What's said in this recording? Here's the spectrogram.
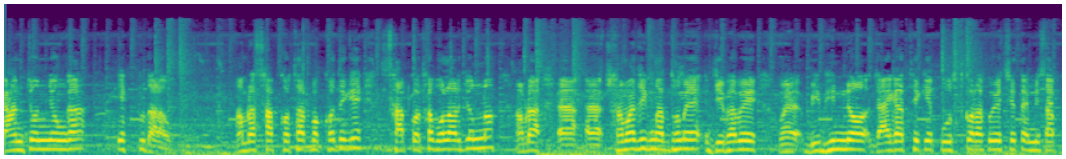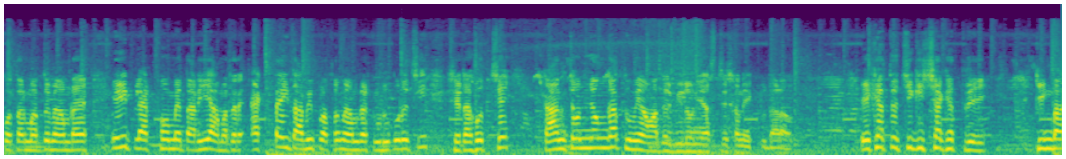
কাঞ্চনজঙ্ঘা একটু দাঁড়াও। আমরা সাপ কথার পক্ষ থেকে সাপ কথা বলার জন্য আমরা সামাজিক মাধ্যমে যেভাবে বিভিন্ন জায়গা থেকে পোস্ট করা হয়েছে, তেমনি সাপ কথার মাধ্যমে আমরা এই প্ল্যাটফর্মে দাঁড়িয়ে আমাদের একটাই দাবি প্রথমে আমরা শুরু করেছি, সেটা হচ্ছে কাঞ্চনজঙ্ঘা, তুমি আমাদের বিলোনিয়া স্টেশনে একটু দাঁড়াও। এক্ষেত্রে চিকিৎসা ক্ষেত্রে কিংবা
